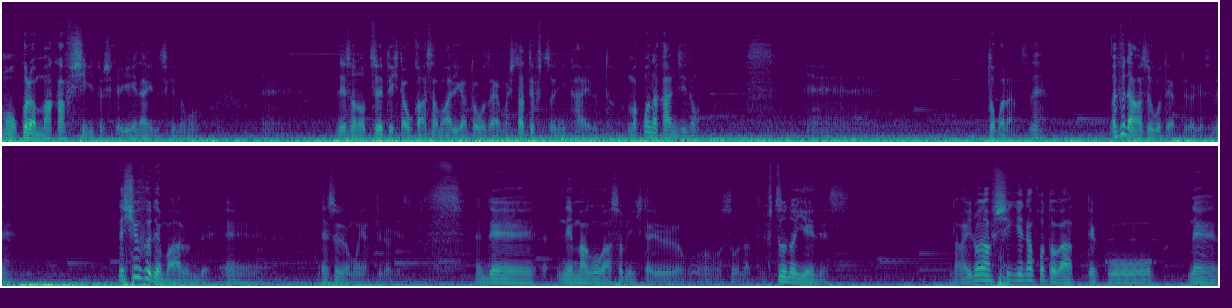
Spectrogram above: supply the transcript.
もうこれは摩訶不思議としか言えないんですけども、えー、でその連れてきたお母様ありがとうございましたって普通に帰ると、まあ、こんな感じの、えー、とこなんですね、普段はそういうことやってるわけですね。で主婦でもあるんで、えー、そういうのもやってるわけです。で、ね、孫が遊びに来たりいろいろそうなって普通の家です。だからいろんな不思議なことがあってこうね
